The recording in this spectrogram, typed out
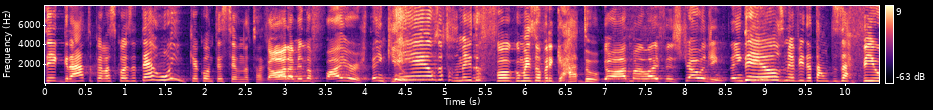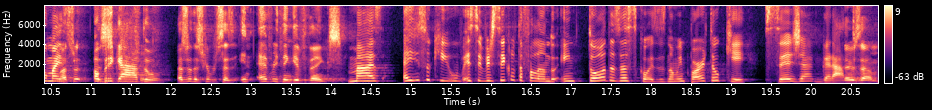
ter grato pelas coisas até ruins que aconteceu na tua vida? God, I'm in the fire. Thank you. Deus, eu estou no meio do fogo, mas obrigado. God, my life is challenging. Thank you. Deus, minha vida está um desafio, mas That's what the obrigado. scripture- That's what the scripture says. In everything, give thanks. Mas é isso que o- esse versículo está falando. Em todas as coisas, não importa o que, seja grato. There's um,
